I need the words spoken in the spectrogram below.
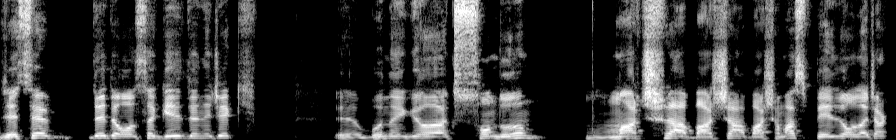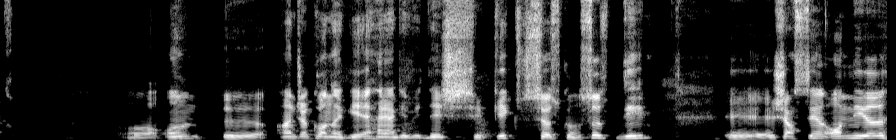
reservde de olsa geri dönecek. E, buna ilgili olarak son durum maça başa başlamaz belli olacak. Onun e, ancak ona göre herhangi bir değişiklik söz konusu değil. Justin O'Neill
